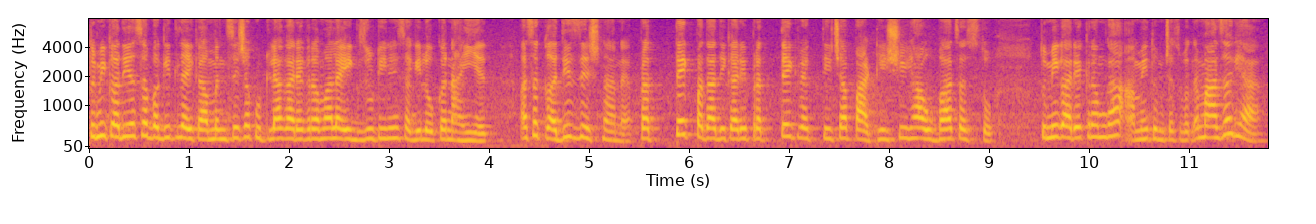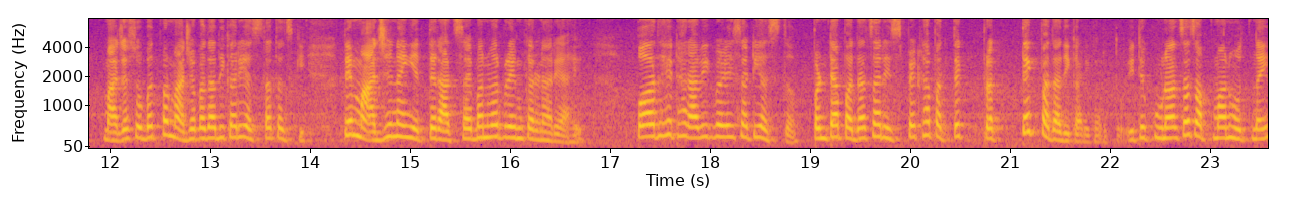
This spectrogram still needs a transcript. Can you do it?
तुम्ही कधी असं बघितलं आहे का? मनसेच्या कुठल्या कार्यक्रमाला एकजुटीने सगळी लोकं नाही आहेत असं कधीच दिसणार नाही. प्रत्येक पदाधिकारी प्रत्येक व्यक्तीच्या पाठीशी हा उभाच असतो. तुम्ही कार्यक्रम घ्या आम्ही तुमच्यासोबत. माझं घ्या. माझ्यासोबत पण माझे पदाधिकारी असतातच की. ते माझे नाही आहेत ते राजसाहेबांवर प्रेम करणारे आहेत. पद हे ठराविक वेळेसाठी असतं. पण त्या पदाचा रिस्पेक्ट हा प्रत्येक प्रत्येक पदाधिकारी करतो. इथे कुणाचाच अपमान होत नाही.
